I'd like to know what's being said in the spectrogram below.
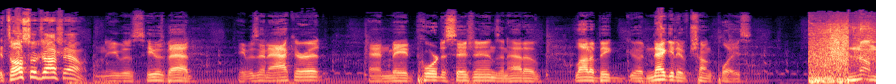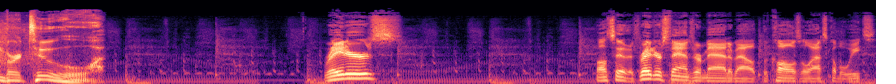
it's also Josh Allen. He was he was bad. He was inaccurate and made poor decisions and had a lot of big uh, negative chunk plays. Number two. Raiders. I'll say this: Raiders fans are mad about the calls the last couple weeks.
